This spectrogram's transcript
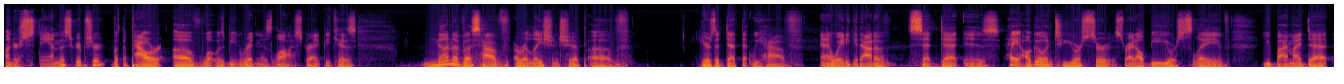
understand the scripture, but the power of what was being written is lost, right? Because none of us have a relationship of here's a debt that we have and a way to get out of said debt is hey i'll go into your service right? I'll be your slave. You buy my debt.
